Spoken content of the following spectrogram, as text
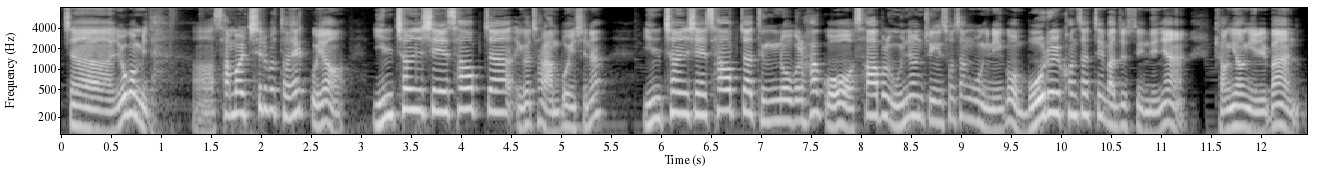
자 요겁니다. 어, 3월 7일부터 했고요. 인천시 사업자 이거 잘 안 보이시나? 인천시 사업자 등록을 하고 사업을 운영 중인 소상공인이고 뭐를 컨설팅 받을 수 있느냐? 경영 일반,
